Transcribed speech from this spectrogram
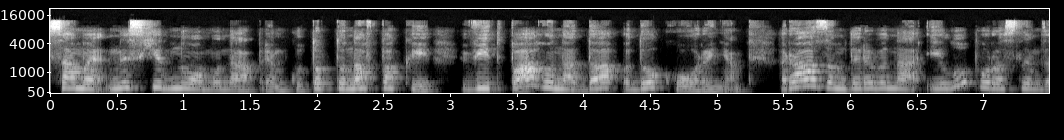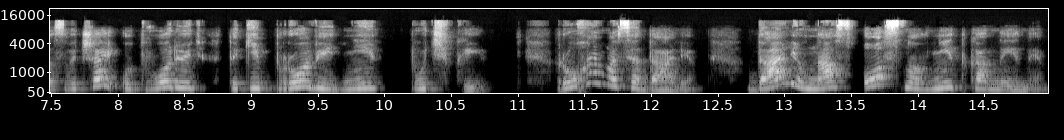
саме несхідному напрямку, тобто навпаки, від пагона до, до кореня. Разом деревина і лупу рослин зазвичай утворюють такі провідні пучки. Рухаємося далі. Далі в нас основні тканини.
